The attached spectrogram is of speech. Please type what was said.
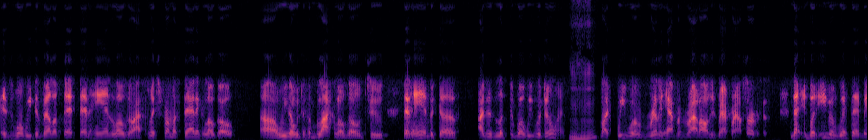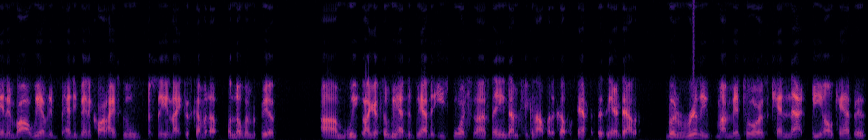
is when we developed that that hand logo. I switched from a static logo, uh, you know, just a block logo to that hand because I just looked at what we were doing. Mm-hmm. Like we were really having to provide all these wraparound services. Now, but even with that being involved, we haven't had an event at Carter High School, the senior night that's coming up on November fifth. Um, we, like I said, we had the, we had the esports uh, thing that I'm kicking off at a couple campuses here in Dallas. But really, my mentors cannot be on campus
